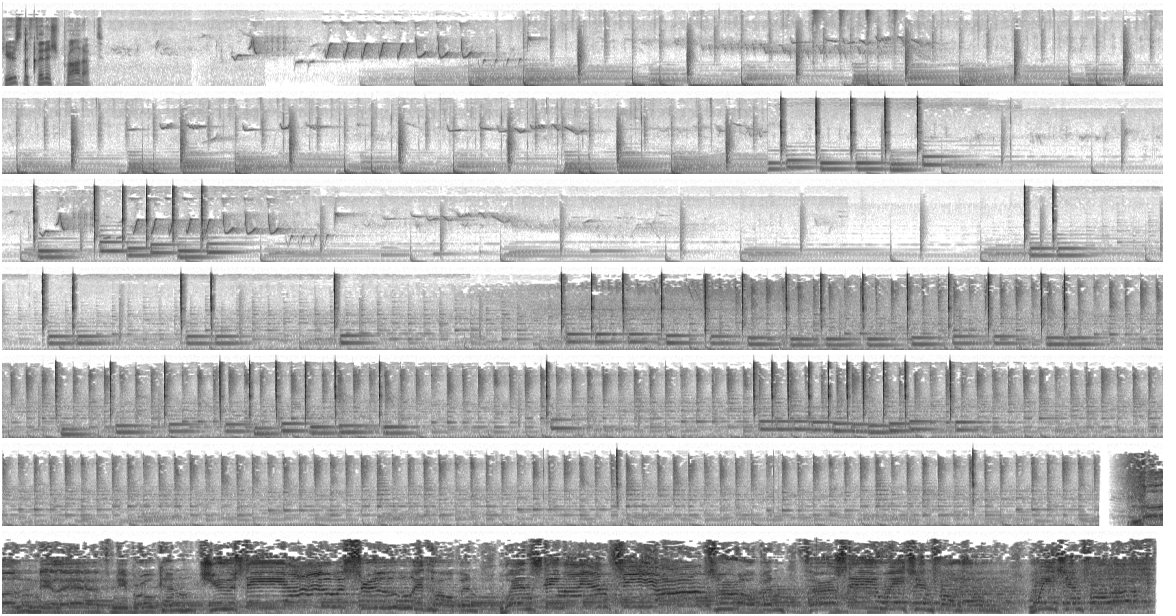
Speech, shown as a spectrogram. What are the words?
Here's the finished product. Monday left me broken. Tuesday I was through with hoping. Wednesday my empty arms were open. Thursday waiting for love, waiting for love.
